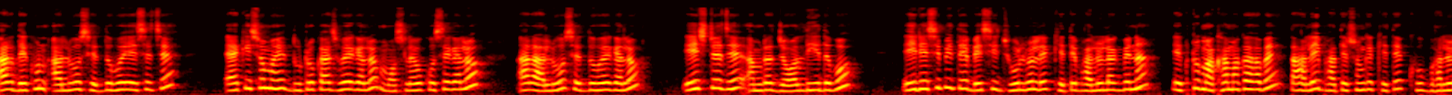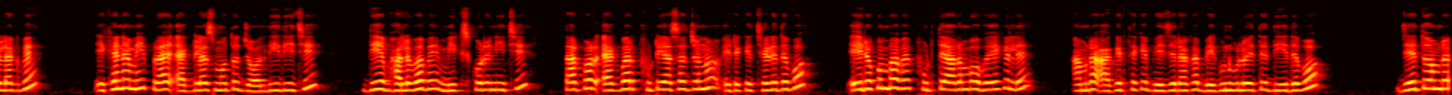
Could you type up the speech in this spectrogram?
আর দেখুন আলুও সেদ্ধ হয়ে এসেছে। একই সময়ে দুটো কাজ হয়ে গেল, মশলাও কষে গেল, আর আলুও সেদ্ধ হয়ে গেল। এই স্টেজে আমরা জল দিয়ে দেব। এই রেসিপিতে বেশি ঝোল হলে খেতে ভালো লাগবে না? একটু মাখা মাখা হবে, তাহলেই ভাতের সঙ্গে খেতে খুব ভালো লাগবে। এখানে আমি প্রায় এক গ্লাস মতো জল দিয়ে দিয়েছি, দিয়ে ভালোভাবে মিক্স করে নিয়েছি। তারপর একবার ফুটে আসার জন্য এটাকে ছেড়ে দেব। এইরকমভাবে ফুটতে আরম্ভ হয়ে গেলে আমরা আগের থেকে ভেজে রাখা বেগুনগুলো এতে দিয়ে দেব। যেহেতু আমরা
